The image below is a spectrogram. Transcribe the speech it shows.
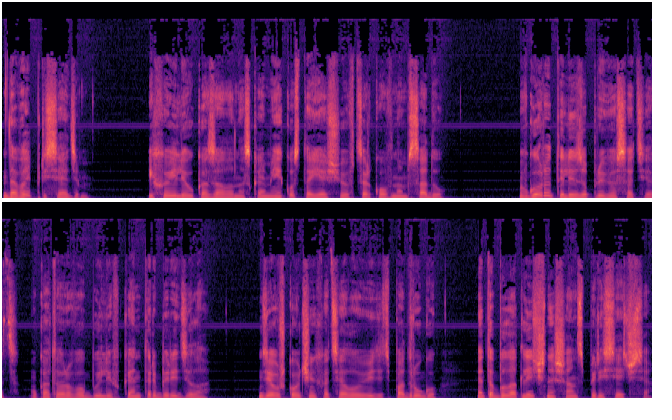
«Давай присядем». И Хейли указала на скамейку, стоящую в церковном саду. В город Элизу привез отец, у которого были в Кентербери дела. Девушка очень хотела увидеть подругу. Это был отличный шанс пересечься.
